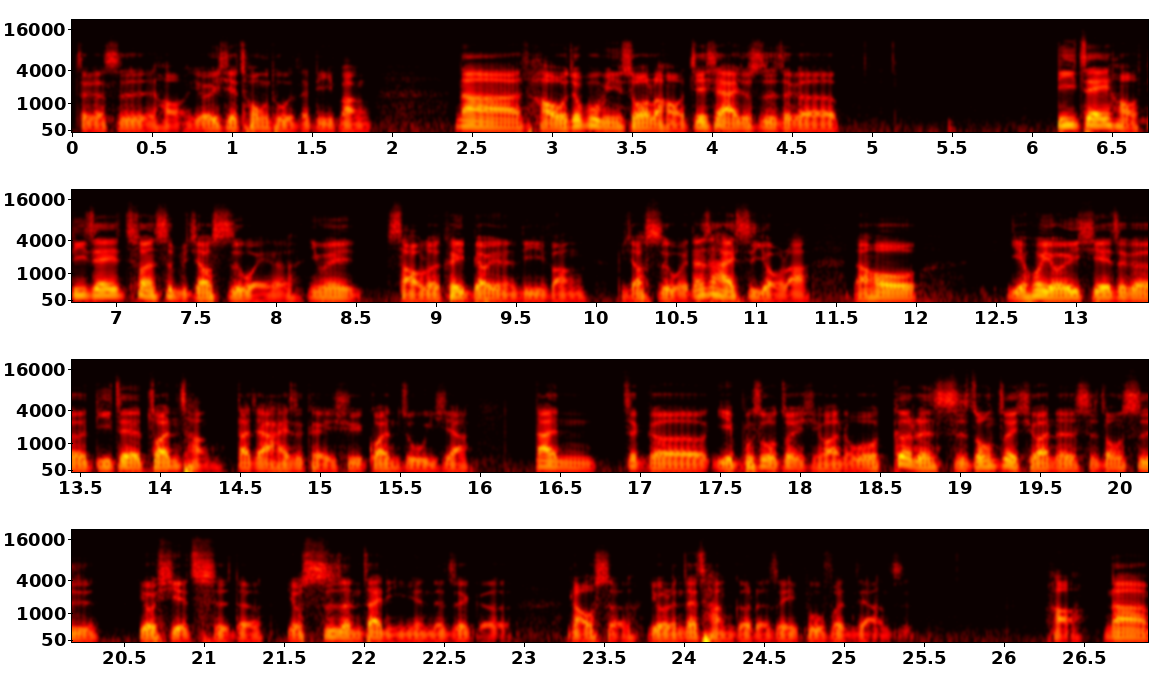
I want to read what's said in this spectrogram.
这个是好有一些冲突的地方。那好，我就不明说了哈。接下来就是这个。D J 哈，D J 算是比较式微了，因为少了可以表演的地方，比较式微，但是还是有啦。然后也会有一些这个 D J 的专场，大家还是可以去关注一下。但这个也不是我最喜欢的，我个人始终最喜欢的始终是有写词的，有诗人在里面的这个饶舌，有人在唱歌的这一部分这样子。好，那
